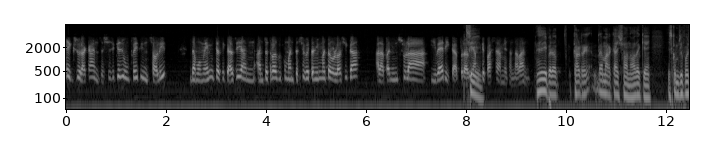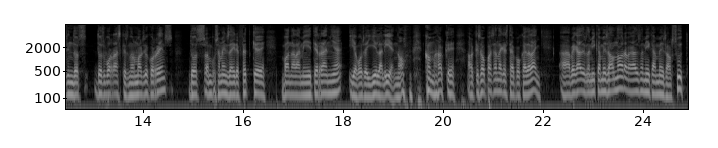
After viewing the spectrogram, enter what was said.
exhuracans. Això sí que és un fet insòlid, de moment, quasi, quasi en, en tota la documentació que tenim meteorològica a la península ibèrica, però aviam Sí. què passa més endavant. Sí, però cal re remarcar això, no?, de que és com si fossin dos, dos borrasques normals i corrents, dos embossaments d'aire fred que van a la Mediterrània i llavors allí la lien, no? Com el que, el que sol passar en aquesta època de l'any. A vegades una mica més al nord, a vegades una mica més al sud.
